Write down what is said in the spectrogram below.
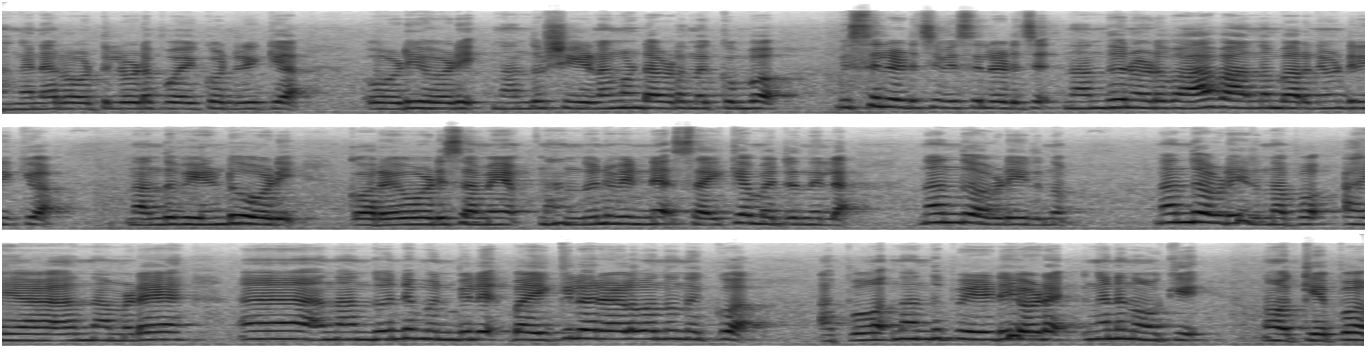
അങ്ങനെ റോട്ടിലൂടെ പോയിക്കൊണ്ടിരിക്കുക ഓടി ഓടി നന്ദു ക്ഷീണം കൊണ്ട് അവിടെ നിൽക്കുമ്പോൾ വിസിലടിച്ച് വിസിലടിച്ച് നന്ദുവിനോട് വാ വാ എന്നും പറഞ്ഞുകൊണ്ടിരിക്കുക നന്ദു വീണ്ടും ഓടി. കുറേ ഓടി സമയം നന്ദുവിന് പിന്നെ സഹിക്കാൻ പറ്റുന്നില്ല. നന്ദു അവിടെ ഇരുന്നു. നന്ദു അവിടെ ഇരുന്നപ്പോൾ അയാ നമ്മുടെ നന്ദുവിന്റെ മുൻപിൽ ബൈക്കിൽ ഒരാൾ വന്ന് നിൽക്കുക അപ്പോൾ നന്ദു പേടിയോടെ ഇങ്ങനെ നോക്കി. നോക്കിയപ്പോൾ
